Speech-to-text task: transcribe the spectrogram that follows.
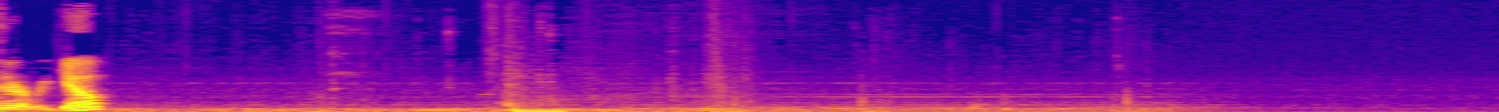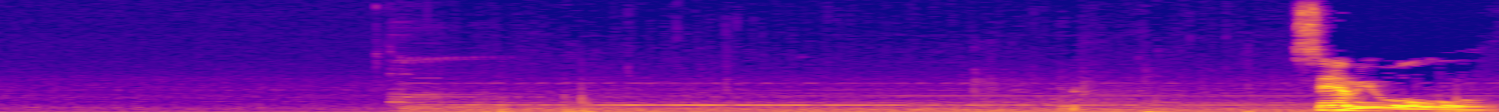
There we go. Samuels.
